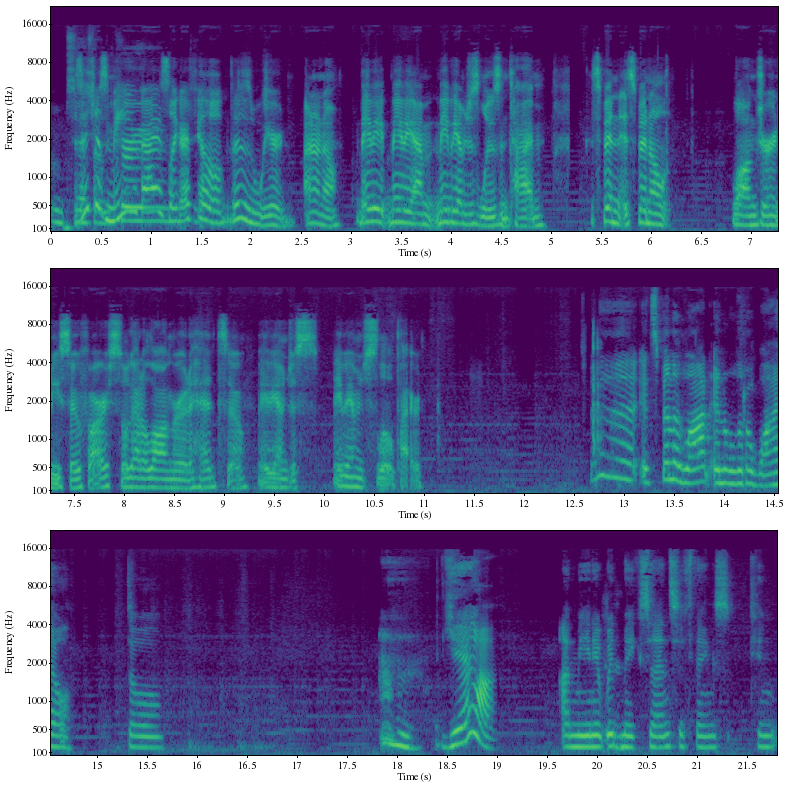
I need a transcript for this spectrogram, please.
Is it just me, you guys? Like I feel this is weird. I don't know. Maybe maybe I'm maybe I'm just losing time. It's been it's been a long journey so far. Still got a long road ahead. So maybe I'm just maybe I'm just a little tired. It's been a, it's been a lot in a little while, so yeah. I mean, it would make sense if things can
